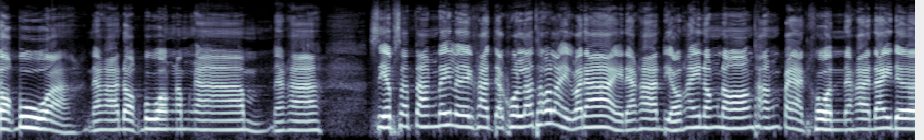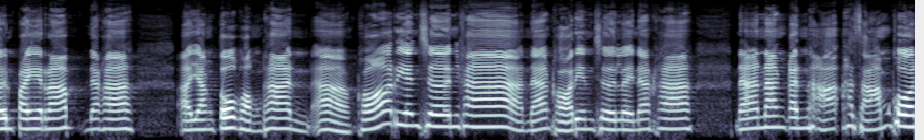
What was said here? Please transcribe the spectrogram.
ดอกบัวนะคะ ดอกบัวงามๆนะคะ เสียบสตังค์ได้เลยค่ะจะคนละเท่าไหร่ก็ได้นะคะ เดี๋ยวให้น้องๆทั้ง 8 คนนะคะ ได้เดินไปรับนะคะอย่างโต๊ะของท่านอขอเรียนเชิญค่ะนะขอเรียนเชิญเลยนะคะนะนั่งกันหาสามคน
